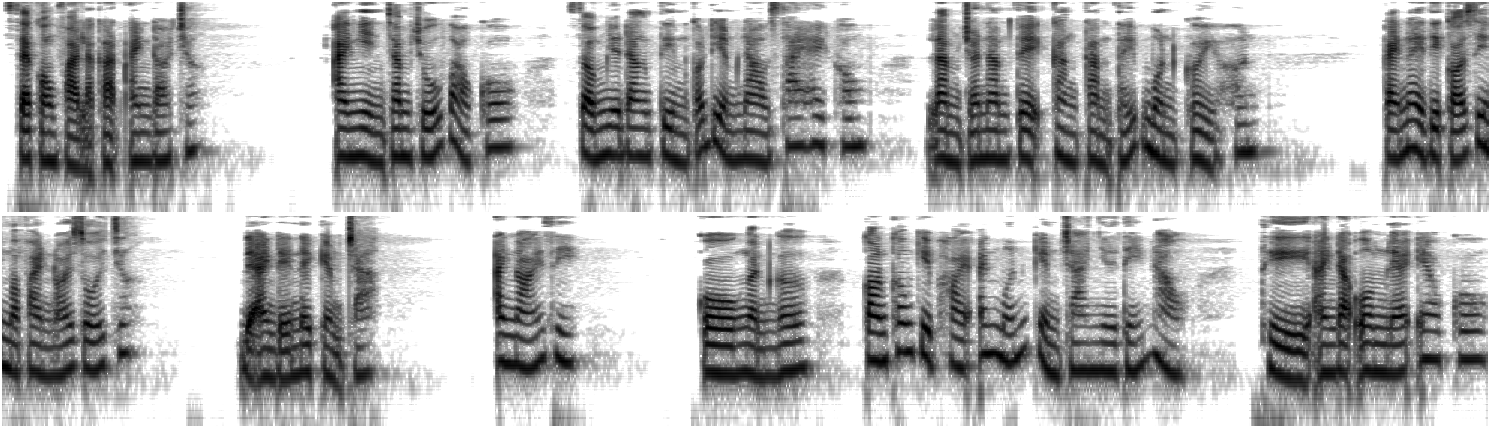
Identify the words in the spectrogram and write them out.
Sẽ không phải là gạt anh đó chứ. Anh nhìn chăm chú vào cô, giống như đang tìm có điểm nào sai hay không, làm cho Nam Tuệ càng cảm thấy buồn cười hơn. Cái này thì có gì mà phải nói dối chứ? Để anh đến đây kiểm tra. Anh nói gì? Cô ngẩn ngơ, còn không kịp hỏi anh muốn kiểm tra như thế nào, thì anh đã ôm lấy eo cô,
